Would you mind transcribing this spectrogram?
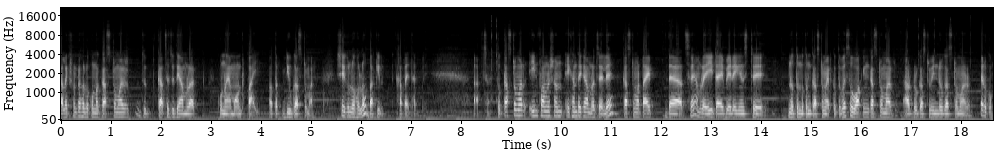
কালেকশনটা হলো কোনো কাস্টমার কাছে যদি আমরা কোনো অ্যামাউন্ট পাই, অর্থাৎ ডিউ কাস্টমার সেগুলো হলো বাকির খাতায় থাকবে। আচ্ছা তো কাস্টমার ইনফরমেশন এখান থেকে আমরা চাইলে কাস্টমার টাইপ দেওয়া আছে। আমরা এই টাইপের এগেনস্টে নতুন নতুন কাস্টমার অ্যাড করতে পারি। So walking customer outdoor customer indoor customer এরকম।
